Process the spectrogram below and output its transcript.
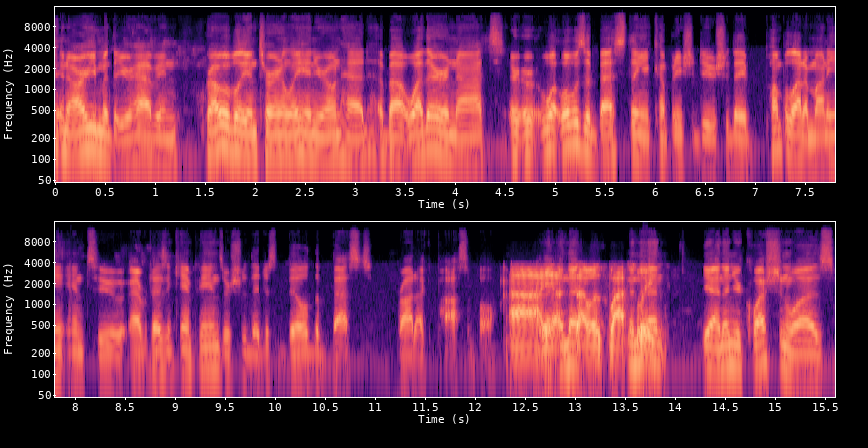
an argument that you're having probably internally in your own head about whether or not or, or what, what was the best thing a company should do? Should they pump a lot of money into advertising campaigns or should they just build the best product possible? Ah, yes, then- that was last and week. then yeah and then your question was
